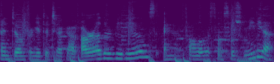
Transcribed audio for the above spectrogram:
And don't forget to check out our other videos and follow us on social media.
